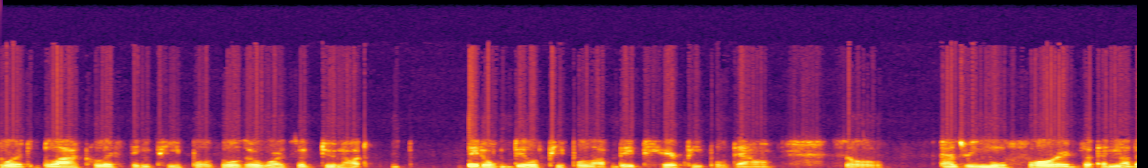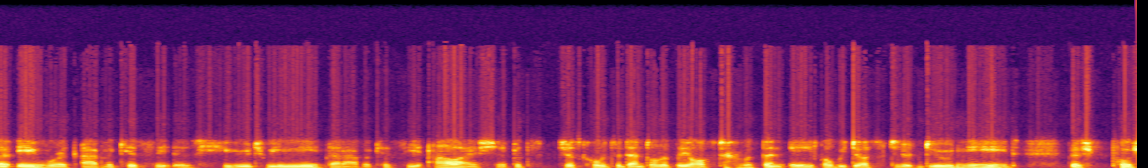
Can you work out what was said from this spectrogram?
words blacklisting people, those are words that do not, they don't build people up, they tear people down. So as we move forward, another A word, advocacy, is huge. We need that advocacy, allyship. It's just coincidental that they all start with an A, but we just do, do need this push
